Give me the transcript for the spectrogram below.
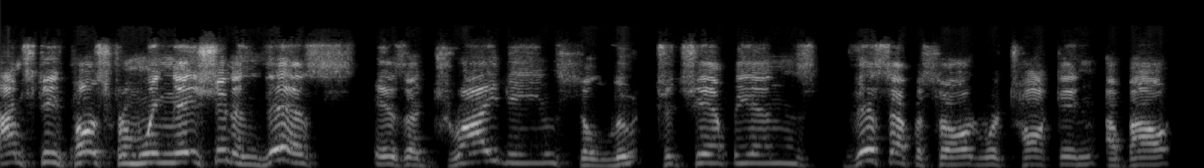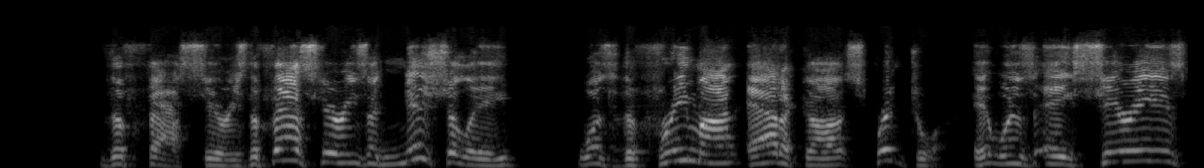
I'm Steve Post from Winged Nation, and this is a Drydene Salute to Champions. This episode, we're talking about the Fast Series. The Fast Series initially was the Fremont Attica Sprint Tour. It was a series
